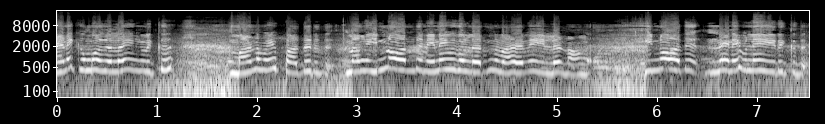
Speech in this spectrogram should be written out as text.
நினைக்கும் போதெல்லாம் எங்களுக்கு மனமே பதறுது. நாங்கள் இன்னும் அந்த நினைவுகள்லேருந்து வரவே இல்லை நாங்கள் இன்னும் அது நினைவிலே இருக்குது.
